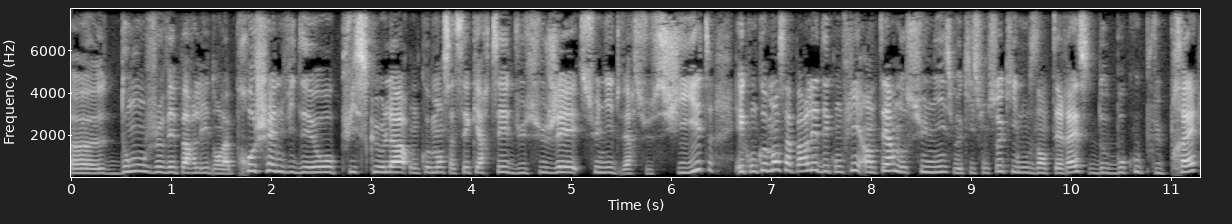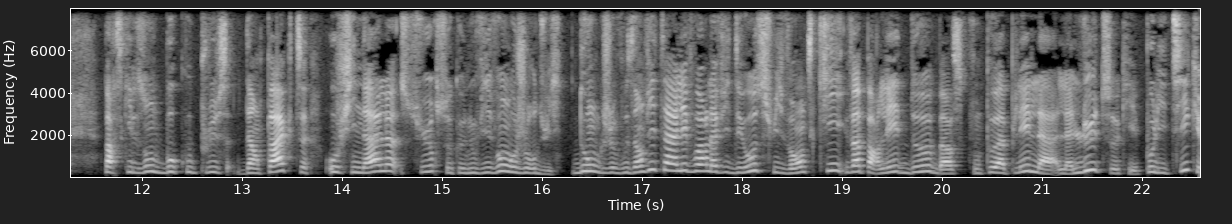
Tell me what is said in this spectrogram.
euh, dont je vais parler dans la prochaine vidéo, puisque là on commence à s'écarter du sujet sunnite versus chiite, et qu'on commence à parler des conflits internes au sunnisme, qui sont ceux qui nous intéressent de beaucoup plus près, parce qu'ils ont beaucoup plus d'impact au final sur ce que nous vivons aujourd'hui. Donc je vous invite à aller voir la vidéo suivante qui va parler de bah, ce qu'on peut appeler la, lutte qui est politique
